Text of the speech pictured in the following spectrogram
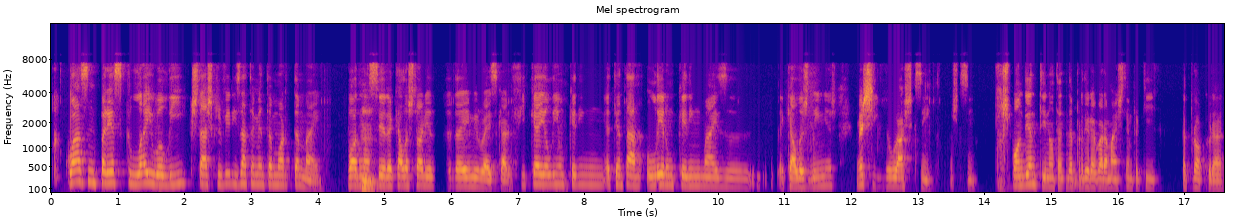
que quase me parece que leio ali que está a escrever exatamente a morte da mãe pode não hum. ser aquela história da Amy Race, cara. Fiquei ali um bocadinho a tentar ler um bocadinho mais uh, aquelas linhas, mas sim, eu acho que sim, acho que sim. Respondendo e não tendo a perder agora mais tempo aqui a procurar.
